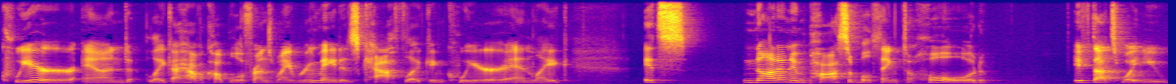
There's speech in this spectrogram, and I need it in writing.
queer and like I have a couple of friends. My roommate is Catholic and queer and like it's not an impossible thing to hold if that's what you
